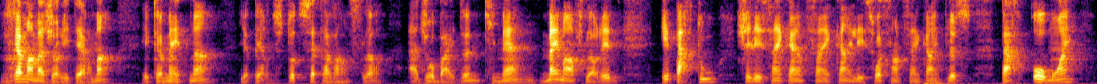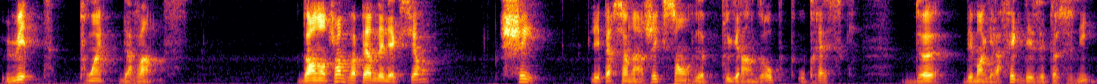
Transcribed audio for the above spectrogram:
vraiment majoritairement, et que maintenant, il a perdu toute cette avance-là à Joe Biden, qui mène, même en Floride, et partout chez les 55 ans et les 65 ans et plus par au moins 8 points d'avance. Donald Trump va perdre l'élection chez les personnes âgées qui sont le plus grand groupe, ou presque, de démographique des États-Unis,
